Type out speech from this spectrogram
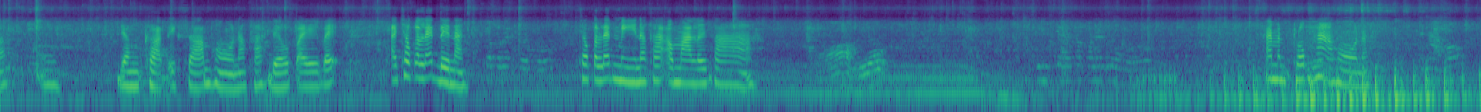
นะอืม ยังขาดอีกสามห่อนะคะ เดี๋ยวไปแวะไอะช็อกโกแลตเดยนะช็อกโกแลตมีนะคะ เอามาเลยค่ะอ๋อเดี๋ยวให้มันครบห้าห่อนะอ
